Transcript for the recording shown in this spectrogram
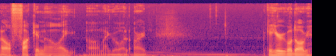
Oh, fucking hell. Like, oh my god. Alright. Okay, here we go, dog.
